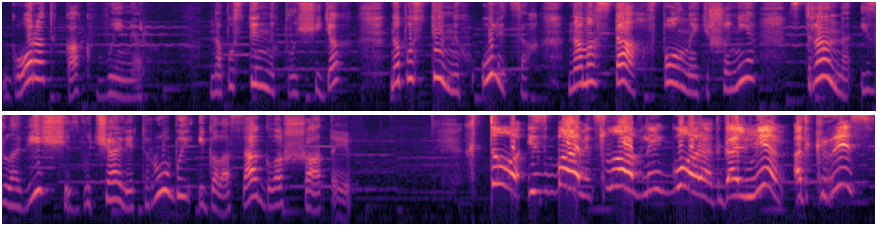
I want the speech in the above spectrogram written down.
Город как вымер. На пустынных площадях, на пустынных улицах, на мостах в полной тишине странно и зловеще звучали трубы и голоса глашатаев. Кто избавит славный город Гальмен от крыс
